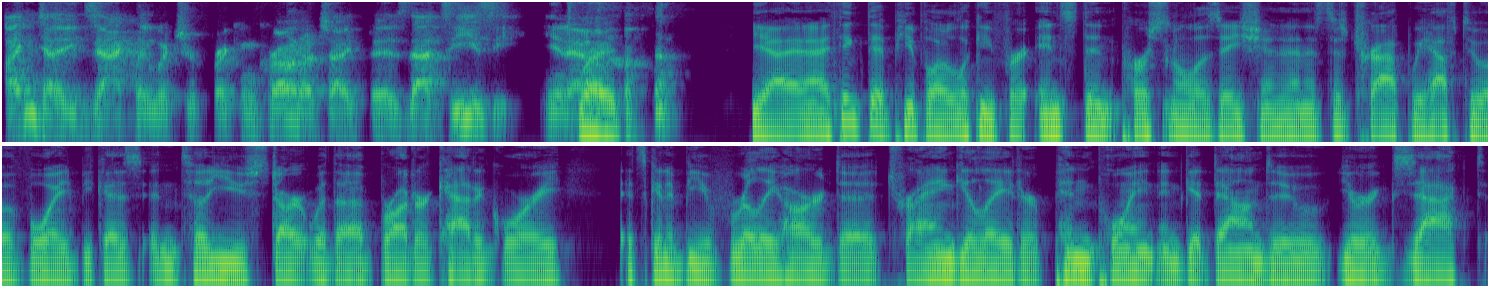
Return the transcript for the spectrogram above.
I can tell you exactly what your freaking chronotype is. That's easy, you know? Right. Yeah, and I think that people are looking for instant personalization, and it's a trap we have to avoid because until you start with a broader category, it's going to be really hard to triangulate or pinpoint and get down to your exact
